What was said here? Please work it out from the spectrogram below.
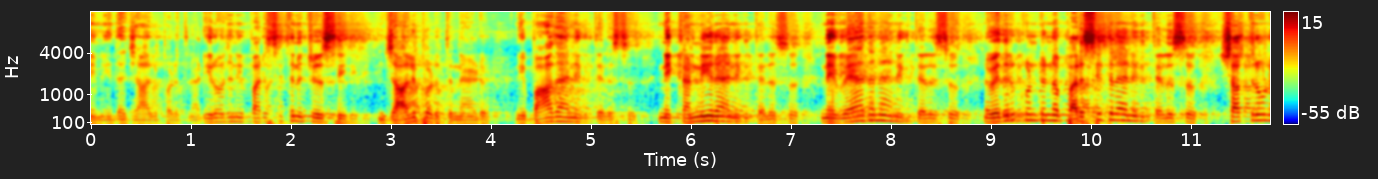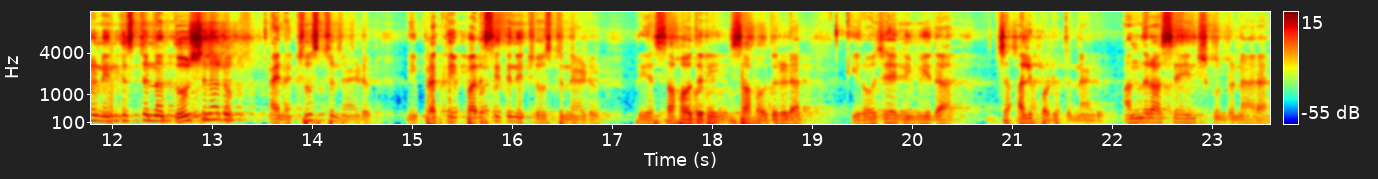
నీ మీద జాలి పడుతున్నాడు ఈరోజు నీ పరిస్థితిని చూసి జాలి పడుతున్నాడు నీ బాధ ఆయనకు తెలుసు నీ కన్నీరు ఆయనకు తెలుసు నీ వేదన ఆయనకి తెలుసు నువ్వు ఎదుర్కొంటున్న పరిస్థితులు ఆయనకు తెలుసు. శత్రువులు నిందిస్తున్న దూషణలు ఆయన చూస్తున్నాడు. నీ ప్రతి పరిస్థితిని చూస్తున్నాడు. ప్రియ సహోదరి సహోదరుడా ఈరోజే నీ మీద జాలి పడుతున్నాడు అందరూ అసహించుకుంటున్నారా?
